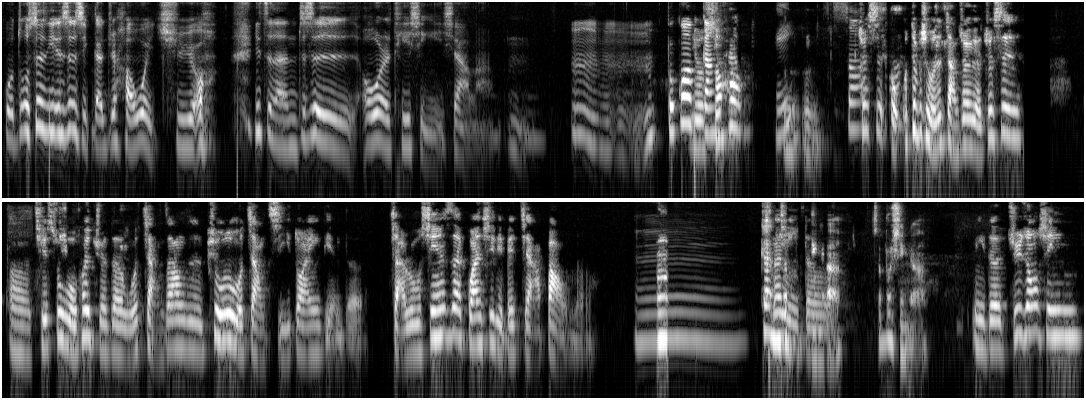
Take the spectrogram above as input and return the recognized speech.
我做这件事情感觉好委屈哦。你只能就是偶尔提醒一下啦，嗯嗯嗯嗯。不过有时候，诶嗯嗯，就是我对不起，我是讲这个，就是呃，其实我会觉得我讲这样子，譬如说我讲极端一点的，假如现在是在关系里被家暴呢，嗯，那你的这不行啊，你的居中心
